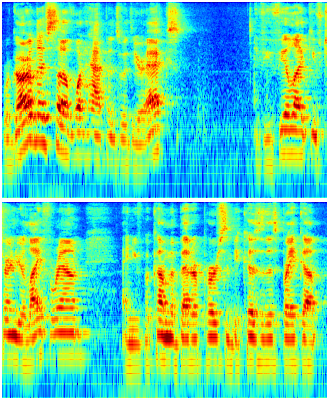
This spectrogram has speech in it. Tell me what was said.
Regardless of what happens with your ex, if you feel like you've turned your life around and you've become a better person because of this breakup,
